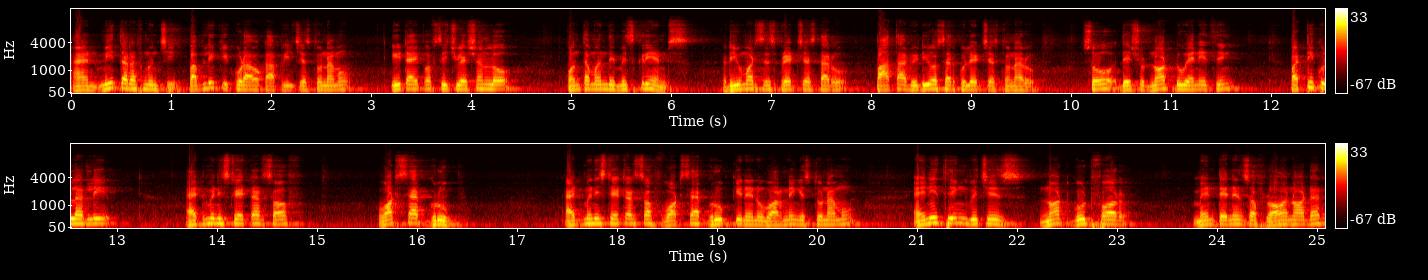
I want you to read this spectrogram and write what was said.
అండ్ మీ తరఫు నుంచి పబ్లిక్కి కూడా ఒక అపీల్ చేస్తున్నాము. ఈ టైప్ ఆఫ్ సిచ్యువేషన్లో కొంతమంది మిస్క్రియంట్స్ ర్యూమర్స్ స్ప్రెడ్ చేస్తారు. పాత వీడియో సర్క్యులేట్ చేస్తున్నారు. So they should not do anything particularly administrators of WhatsApp group administrators of WhatsApp గ్రూప్కి నేను వార్నింగ్ ఇస్తున్నాము. Anything which is not good for maintenance of law and order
